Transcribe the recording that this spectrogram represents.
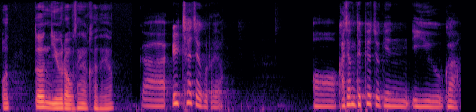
어떤 이유라고 생각하세요? 그러니까 1차적으로요. 어, 가장 대표적인 이유가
